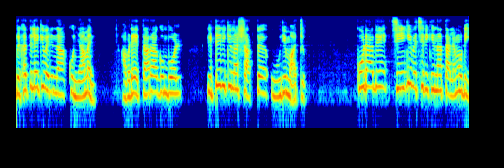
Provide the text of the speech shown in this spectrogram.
ഗൃഹത്തിലേക്ക് വരുന്ന കുഞ്ഞാമൻ അവിടെ എത്താറാകുമ്പോൾ ഇട്ടിരിക്കുന്ന ഷർട്ട് ഊരി മാറ്റും. കൂടാതെ ചീകി വെച്ചിരിക്കുന്ന തലമുടി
